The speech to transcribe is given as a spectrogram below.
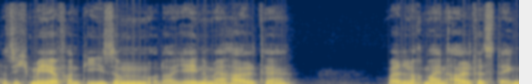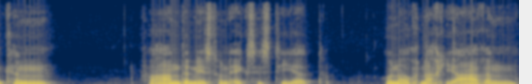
dass ich mehr von diesem oder jenem erhalte, weil noch mein altes Denken vorhanden ist und existiert. Und auch nach Jahren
